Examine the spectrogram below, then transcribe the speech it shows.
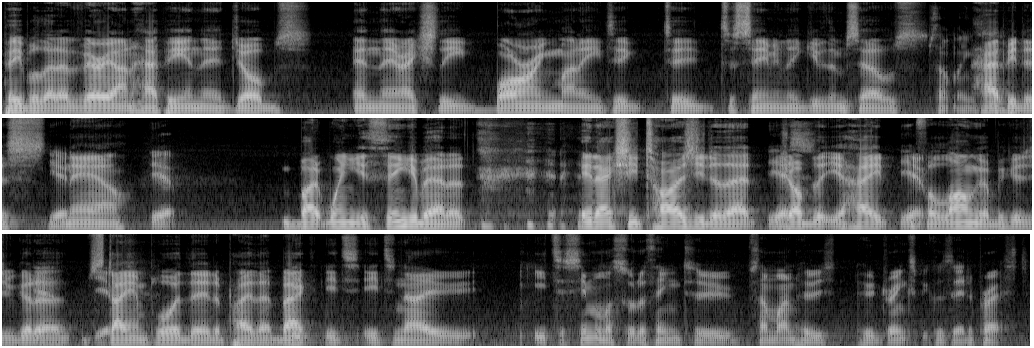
people that are very unhappy in their jobs and they're actually borrowing money to to, to seemingly give themselves something happiness Yeah. now. yeah But when you think about it, it actually ties you to that Yes. job that you hate Yeah. for longer because you've got to stay employed there to pay that back. It- it's it's no it's a similar sort of thing to someone who's who drinks because they're depressed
